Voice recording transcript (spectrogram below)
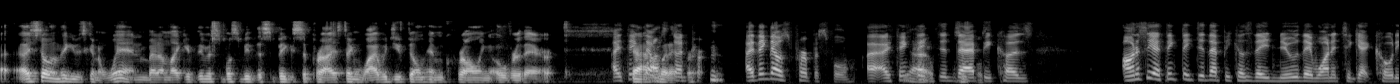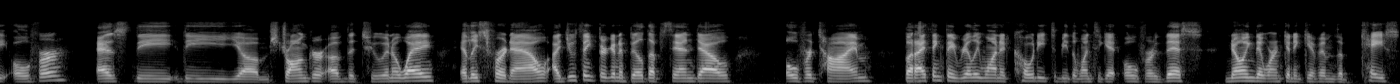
I- I still don't think he was going to win, but I'm like, if it was supposed to be this big surprise thing, why would you film him crawling over there? I think Yeah, that was whatever. done. Per- I think that was purposeful. I, I think Yeah, they did that because, honestly, I think they did that because they knew they wanted to get Cody over as the the um, stronger of the two in a way. At least for now, I do think they're going to build up Sandow over time, but I think they really wanted Cody to be the one to get over this, knowing they weren't going to give him the case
